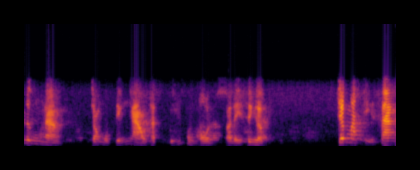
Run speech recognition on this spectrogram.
lưng nàng trong một tiếng ngào thật đúng hùng hồn và đầy sinh lực. Trước mắt chị sang,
